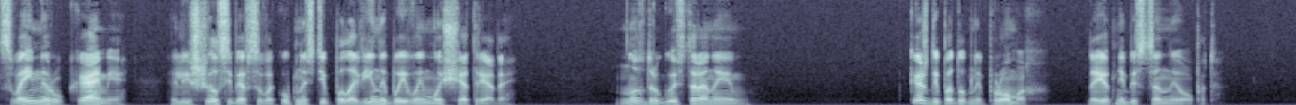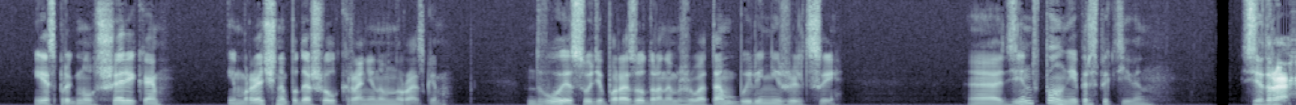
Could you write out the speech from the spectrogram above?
Своими руками лишил себя в совокупности половины боевой мощи отряда. Но, с другой стороны, каждый подобный промах дает мне бесценный опыт. Я спрыгнул с шарика и мрачно подошел к раненым нуразгам. Двое, судя по разодранным животам, были не жильцы. Один вполне перспективен. «Сидрах,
